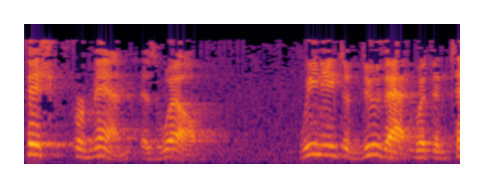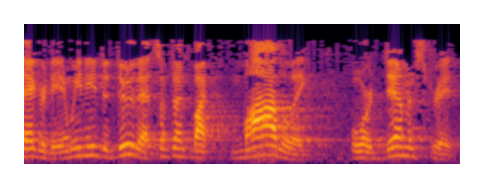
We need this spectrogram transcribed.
fish for men as well, we need to do that with integrity, and we need to do that sometimes by modeling or demonstrating.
